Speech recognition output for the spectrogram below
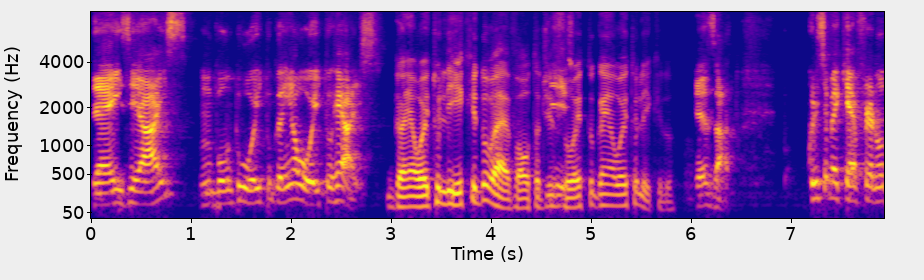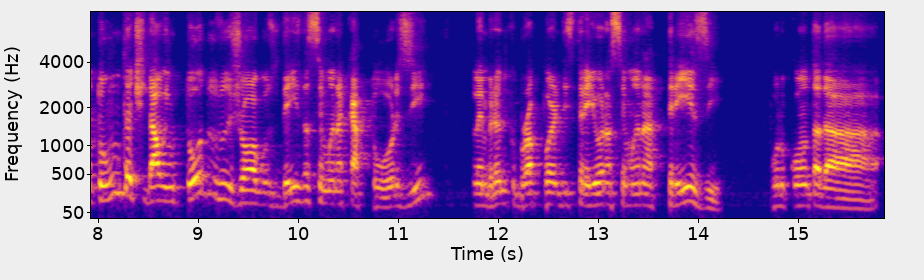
10 reais, 1,8 ganha 8 reais. Ganha 8 líquido, é, volta 18, Isso. ganha 8 líquido. Exato. Christian McCaffrey anotou um touchdown em todos os jogos desde a semana 14. Lembrando que o Brock Purdy estreou na semana 13 por conta da,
